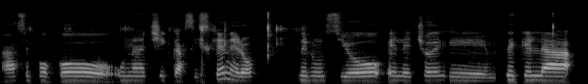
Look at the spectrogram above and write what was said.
Hace poco una chica cisgénero denunció el hecho de que, de que la,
